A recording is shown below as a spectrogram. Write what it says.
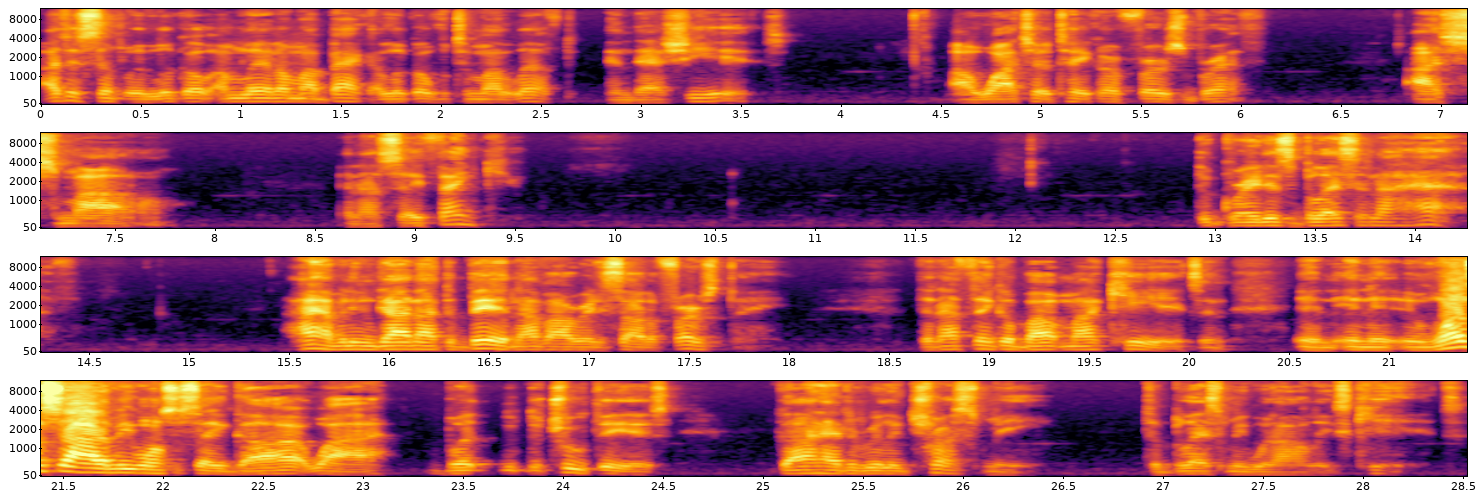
I just simply look over, I'm laying on my back. I look over to my left, and there she is. I watch her take her first breath. I smile and I say, Thank you. The greatest blessing I have. I haven't even gotten out to bed and I've already saw the first thing. Then I think about my kids, and and, and, and one side of me wants to say, God, why? But the truth is, God had to really trust me to bless me with all these kids.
